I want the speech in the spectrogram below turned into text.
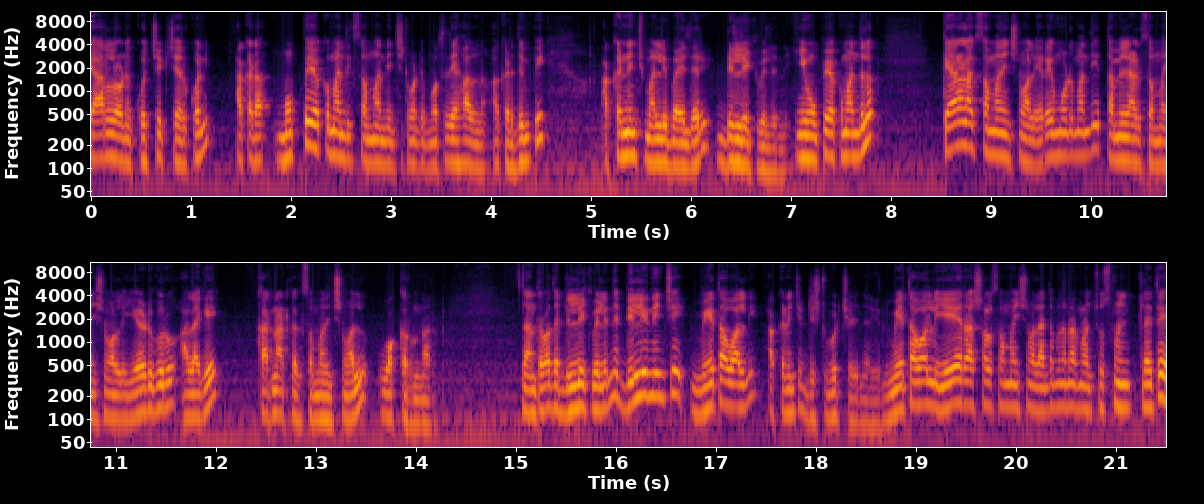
కేరళలోని కొచ్చికి చేరుకొని అక్కడ ముప్పై ఒక్క మందికి సంబంధించినటువంటి మృతదేహాలను అక్కడ దింపి అక్కడి నుంచి మళ్ళీ బయలుదేరి ఢిల్లీకి వెళ్ళింది. ఈ ముప్పై ఒక్క మందిలో కేరళకు సంబంధించిన వాళ్ళు ఇరవై మూడు మంది తమిళనాడుకు సంబంధించిన వాళ్ళు ఏడుగురు అలాగే కర్ణాటకకు సంబంధించిన వాళ్ళు ఒక్కరున్నారు. దాని తర్వాత ఢిల్లీకి వెళ్ళింది. ఢిల్లీ నుంచి మిగతా వాళ్ళని అక్కడి నుంచి డిస్ట్రిబ్యూట్ చేయడం జరిగింది. మిగతా వాళ్ళు ఏ రాష్ట్రాలకు సంబంధించిన వాళ్ళు ఎంతమంది ఉన్నారు మనం చూసుకున్నట్లయితే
